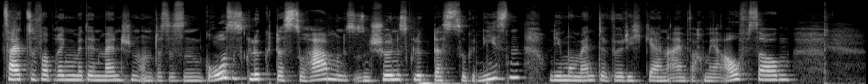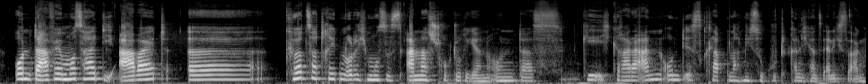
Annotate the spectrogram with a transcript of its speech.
Zeit zu verbringen mit den Menschen. Und das ist ein großes Glück, das zu haben. Und es ist ein schönes Glück, das zu genießen. Und die Momente würde ich gerne einfach mehr aufsaugen. Und dafür muss halt die Arbeit äh, kürzer treten oder ich muss es anders strukturieren. Und das gehe ich gerade an und es klappt noch nicht so gut, kann ich ganz ehrlich sagen.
